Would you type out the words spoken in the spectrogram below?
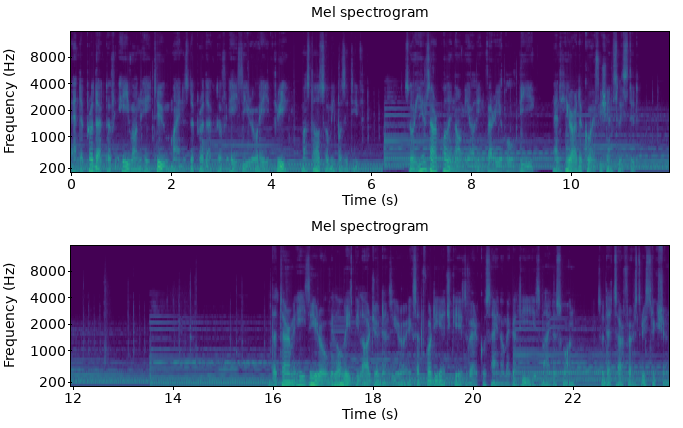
and the product of a1, a2 minus the product of a0, a3 must also be positive. So here's our polynomial in variable v, and here are the coefficients listed. The term a0 will always be larger than 0 except for the edge case where cosine omega t is minus 1, so that's our first restriction.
